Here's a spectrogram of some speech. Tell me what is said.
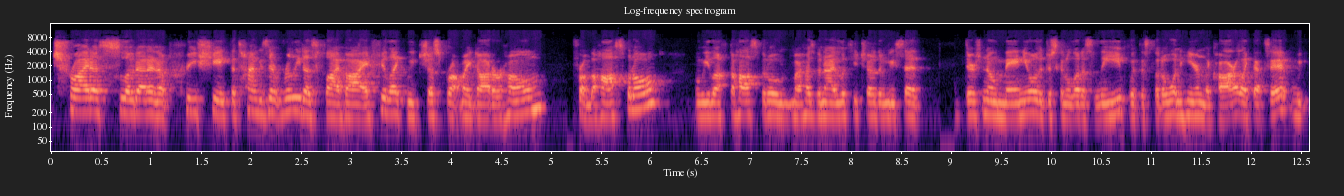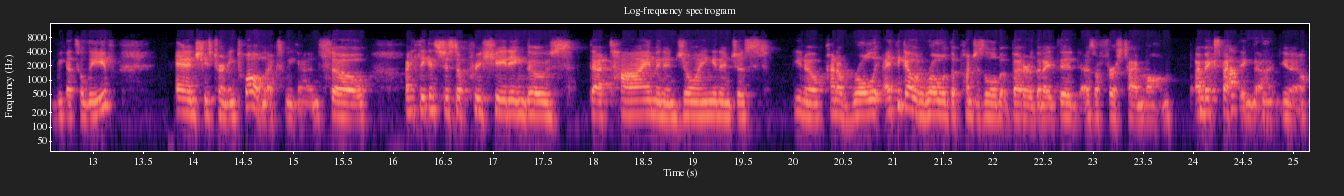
try to slow down and appreciate the time because it really does fly by. I feel like we just brought my daughter home from the hospital. When we left the hospital, my husband and I looked at each other and we said, there's no manual. They're just going to let us leave with this little one here in the car. Like, that's it. We, we got to leave and she's turning 12 next weekend. So I think it's just appreciating those that time and enjoying it and just you know kind of rolling. I think I would roll with the punches a little bit better than I did as a first time mom. I'm expecting that, you know.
